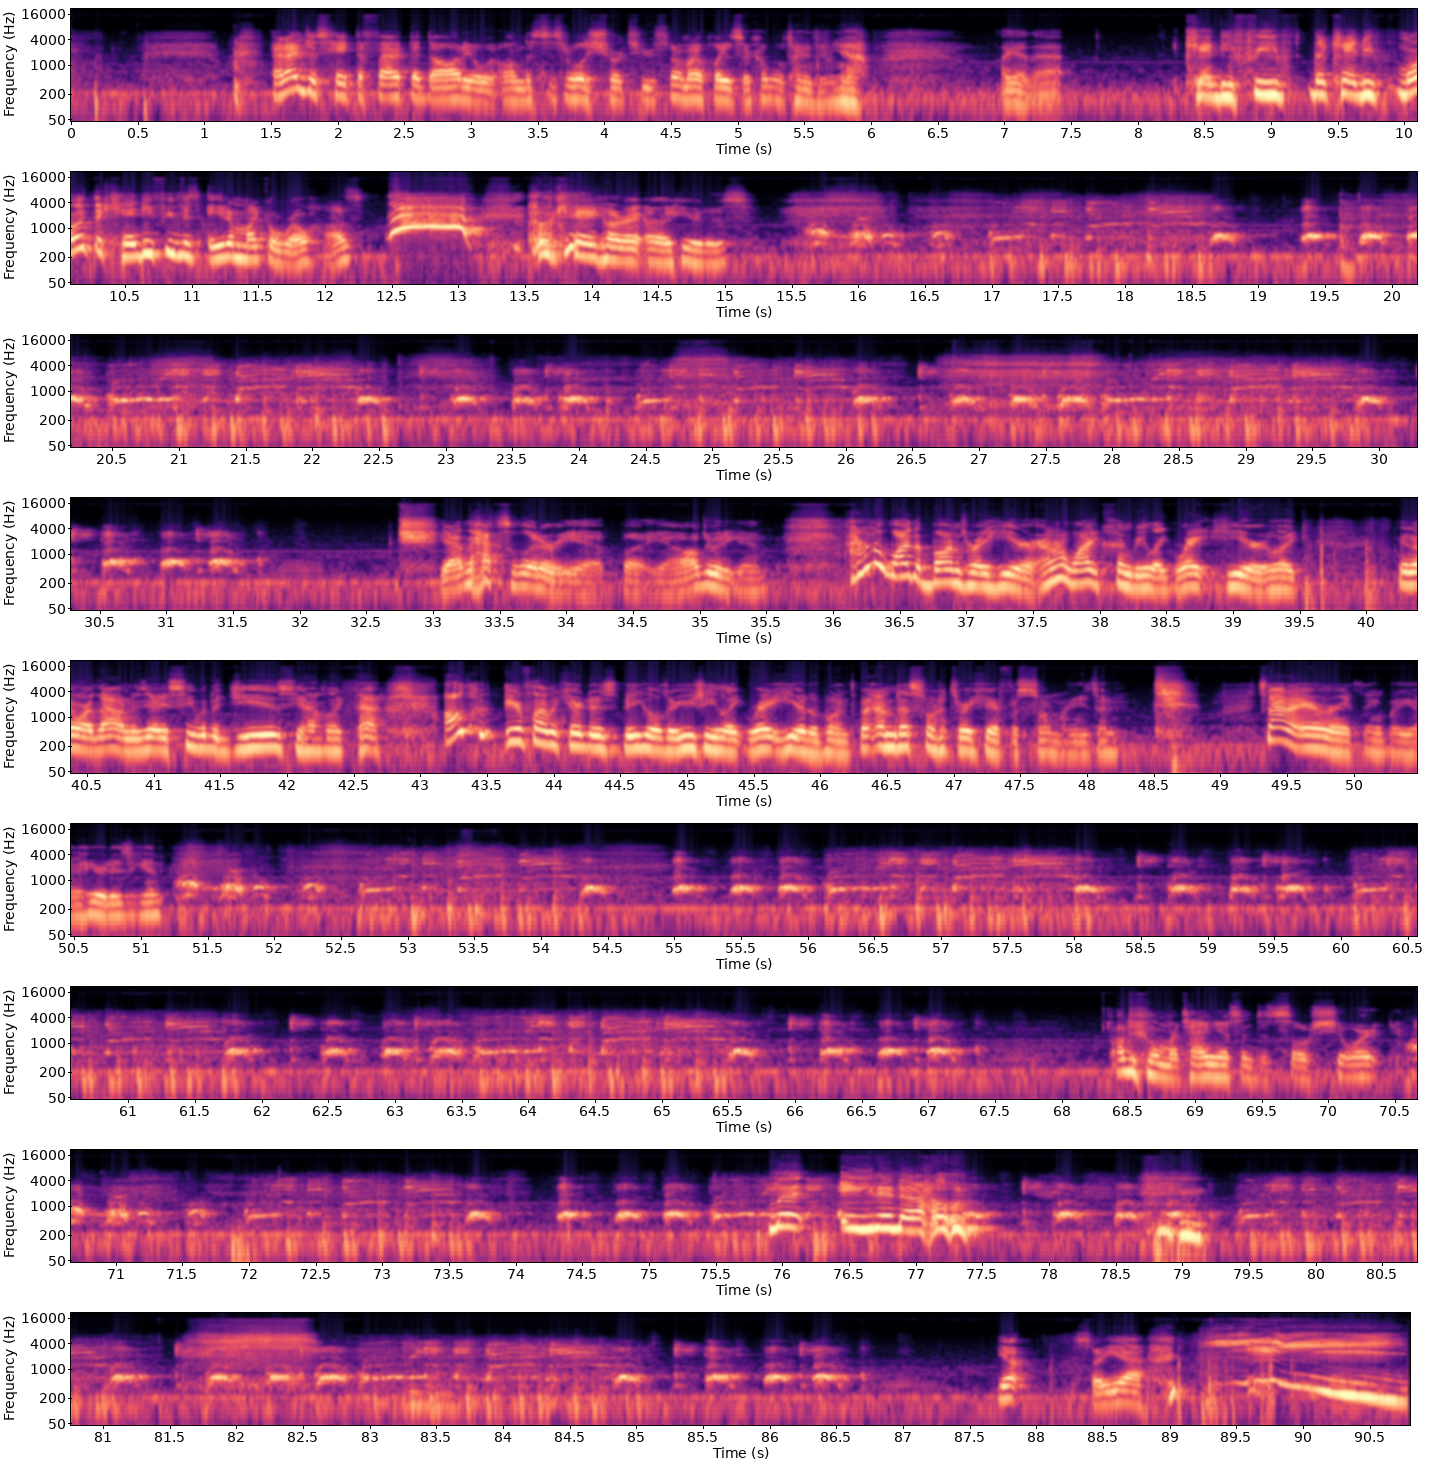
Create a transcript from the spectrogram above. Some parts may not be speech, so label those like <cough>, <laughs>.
And I just hate the fact that the audio on this is really short too, so I might play this a couple times, and yeah, I got that. Candy Thief, the Candy, more like the Candy Thief is Ada Michael Rojas. <laughs> okay, alright, alright, here it is. Yeah, <laughs> that's literally it. But yeah, I'll do it again. I don't know why the bun's right here. I don't know why it couldn't be like right here. Like, you know where that one is. Yeah, you see where the G is? Yeah, like that. All the ear flapping characters, Beagles, are usually like right here, the buns. But and this one, it's right here for some reason. <laughs> It's not an error or anything, but yeah, here it is again. I'll do one more time since it's so short. Let Aiden out! <laughs> yep. So yeah.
